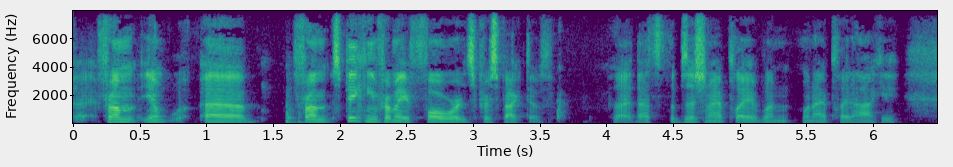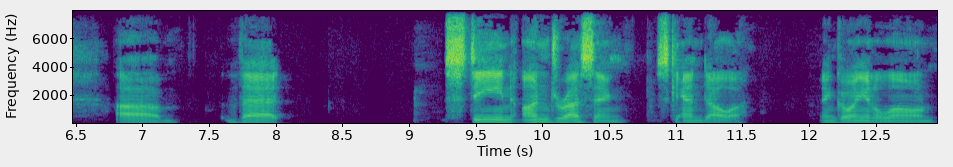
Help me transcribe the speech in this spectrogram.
uh, from you know, uh, from speaking from a forwards perspective, that's the position I played when when I played hockey. Um, that Steen undressing Scandella and going in alone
